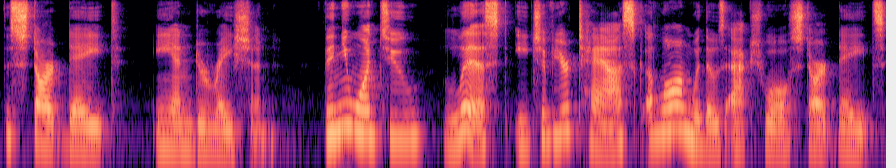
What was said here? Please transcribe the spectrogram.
the start date, and duration. Then you want to list each of your tasks along with those actual start dates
